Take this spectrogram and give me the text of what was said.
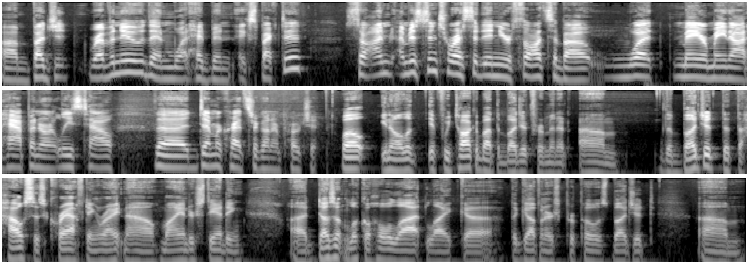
um, budget revenue than what had been expected. So I'm I'm just interested in your thoughts about what may or may not happen, or at least how the Democrats are going to approach it. Well, you know, if we talk about the budget for a minute, um, the budget that the House is crafting right now, my understanding, uh, doesn't look a whole lot like uh, the governor's proposed budget um,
